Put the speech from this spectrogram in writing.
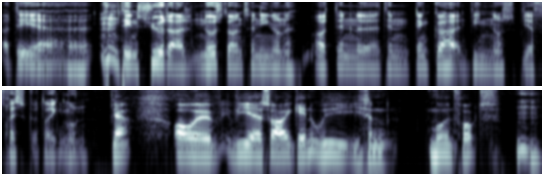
og det er, det er en syre, der er noget større end tanninerne, og den, øh, den, den gør, at vinen også bliver frisk og drikke i munden. Ja, og øh, vi er så igen ude i, i sådan moden frugt. Mm.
